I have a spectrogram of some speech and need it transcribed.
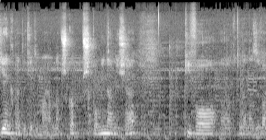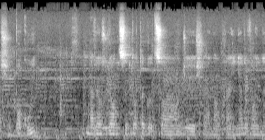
piękne etykiety mają. Na przykład przypomina mi się piwo, które nazywa się Pokój, nawiązujący do tego, co dzieje się na Ukrainie, do wojny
